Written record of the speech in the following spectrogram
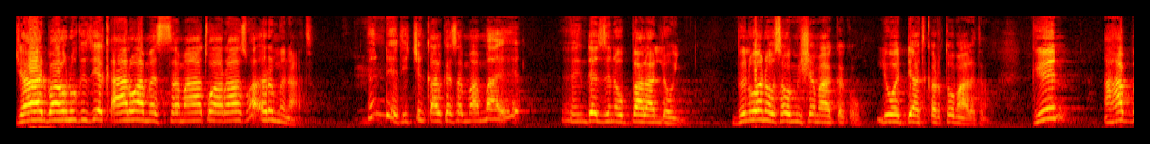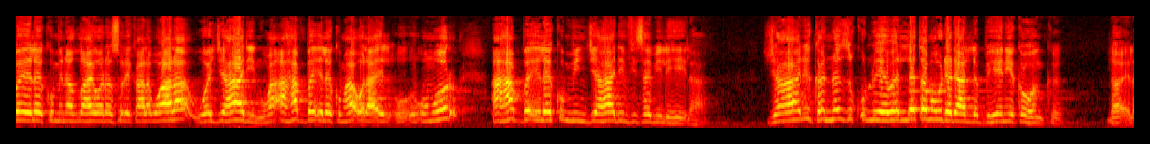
ጅሃድ በአሁኑ ጊዜ ቃሏ መሰማቷ ራሷ እርም ናት። እንዴት ይችን ቃል ከሰማማ እንደዚህ ነው እባላለሁኝ ብሎ ነው ሰው የሚሸማቀቀው ሊወዳት ቀርቶ ማለት ነው። ግን አሀበ ኢለይኩም ምን አላህ ወረሱሊ ካለ በኋላ ወጅሃዲን ወአሀበ ኢለይኩም ሀኡላ ኡሙር አሀበ ኢለይኩም ሚን ጅሃድን ፊ ሰቢልህ ይልሃል። ጅሃድን ከነዚህ ሁሉ የበለጠ መውደድ አለብህ የኔ ከሆንክ ላኢላ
